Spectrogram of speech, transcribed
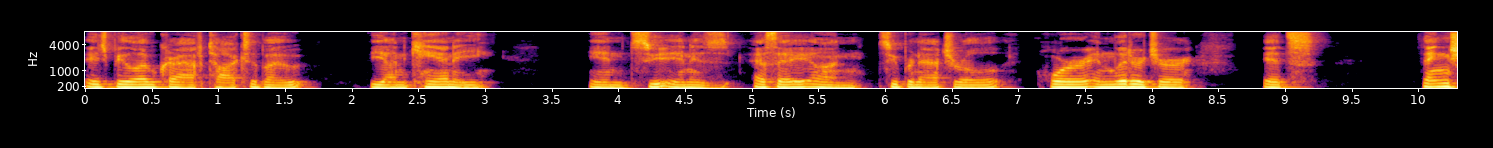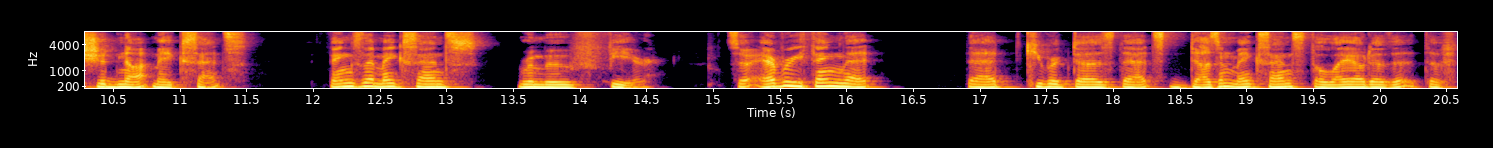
H.P. Lovecraft talks about the uncanny in in his essay on supernatural horror in literature, it's things should not make sense. Things that make sense remove fear. So everything that that Kubrick does that doesn't make sense, the layout of the, the,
